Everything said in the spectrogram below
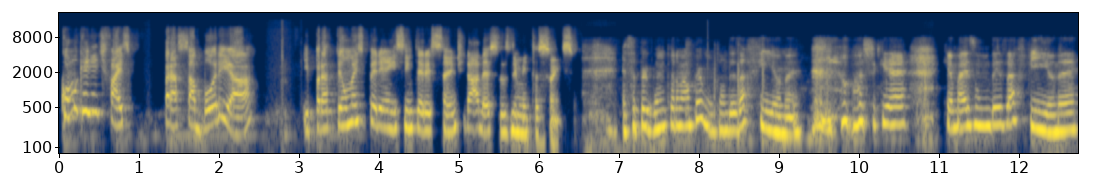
como que a gente faz para saborear e para ter uma experiência interessante dada essas limitações? Essa pergunta não é uma pergunta, é um desafio, né? Eu acho que é, que é mais um desafio, né?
